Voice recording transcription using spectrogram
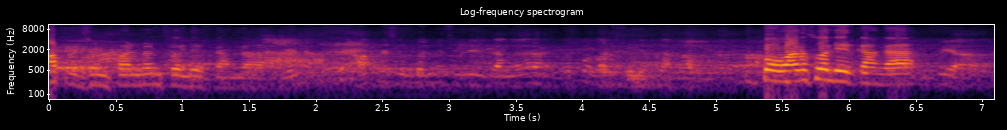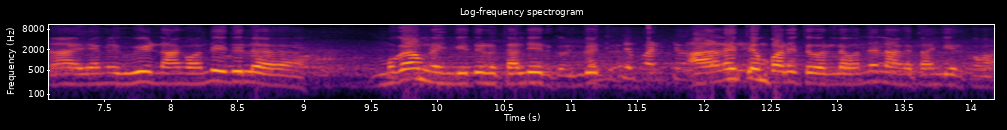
ஆப்ரேஷன் பண்ணுன்னு சொல்லியிருக்காங்க. இப்போ வர சொல்லியிருக்காங்க. எங்களுக்கு வீடு நாங்கள் வந்து இதில் முகாமில் இங்கே இதில் தள்ளியிருக்கோம். இங்கே அனைத்தும் படைத்தவரில் வந்து நாங்கள் தங்கியிருக்கோம்.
